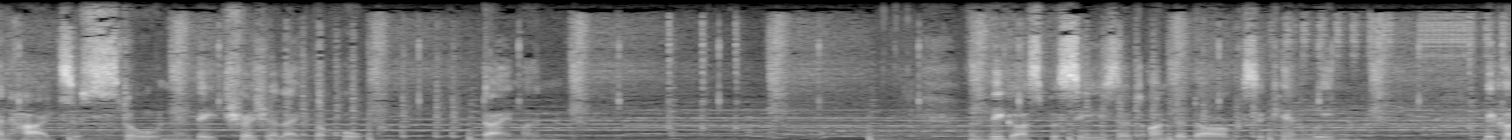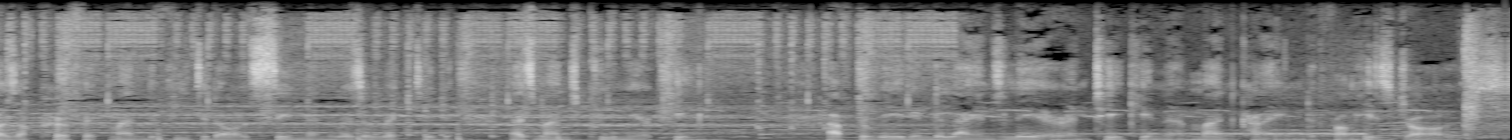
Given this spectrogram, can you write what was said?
and hearts of stone, they treasure like the hope diamond. The gospel says that underdogs can win because a perfect man defeated all sin and resurrected as man's premier king after raiding the lion's lair and taking mankind from his jaws.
